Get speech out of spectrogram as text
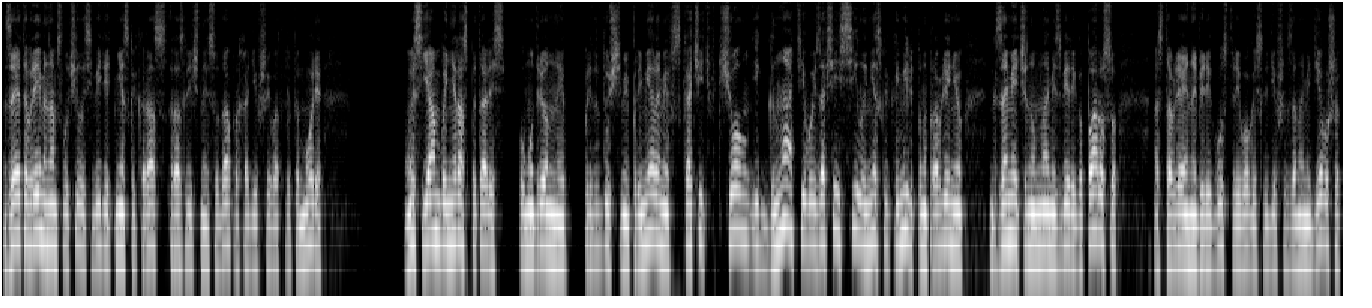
За это время нам случилось видеть несколько раз различные суда, проходившие в открытом море. Мы с Ямбой не раз пытались, умудренные предыдущими примерами, вскочить в челн и гнать его изо всей силы несколько миль по направлению к замеченному нами с берега парусу, оставляя на берегу с тревогой следивших за нами девушек,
